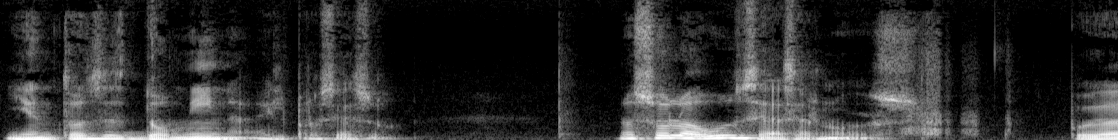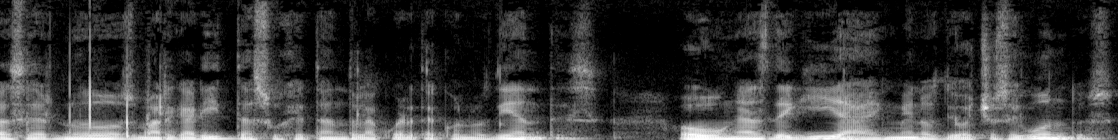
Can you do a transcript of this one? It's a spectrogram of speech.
y entonces domina el proceso. No solo aún sé hacer nudos. Puedo hacer nudos margarita sujetando la cuerda con los dientes, o un as de guía en menos de 8 segundos,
